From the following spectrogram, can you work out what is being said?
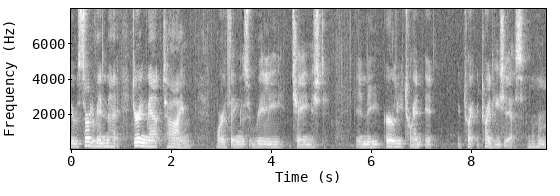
it was sort of in that, during that time where things really changed in the early 20, 20s, yes. hmm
